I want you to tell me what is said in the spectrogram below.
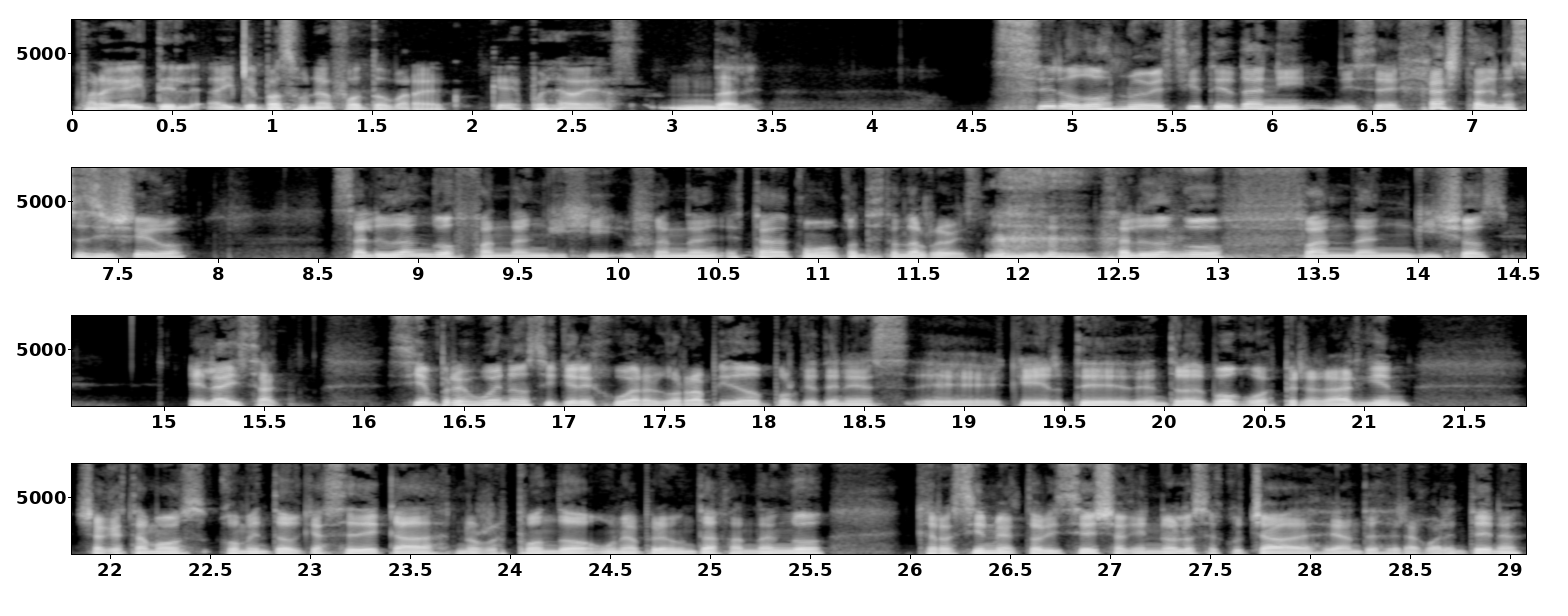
Para que ahí te, ahí te paso una foto para que después la veas. Dale. 0297 Dani dice hashtag no sé si llego. Saludango fandanguiji... fandan- está como contestando al revés. Saludango fandanguillos. El Isaac. Siempre es bueno si querés jugar algo rápido porque tenés eh, que irte dentro de poco o esperar a alguien. Ya que estamos, comento que hace décadas no respondo una pregunta a Fandango, que recién me actualicé ya que no los escuchaba desde antes de la cuarentena.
